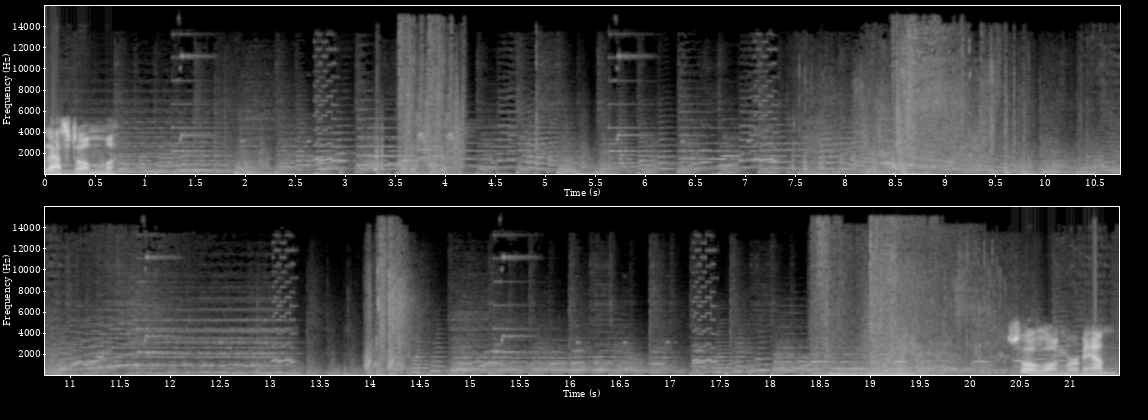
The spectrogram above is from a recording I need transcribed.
Blast 'em! So long, merman.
